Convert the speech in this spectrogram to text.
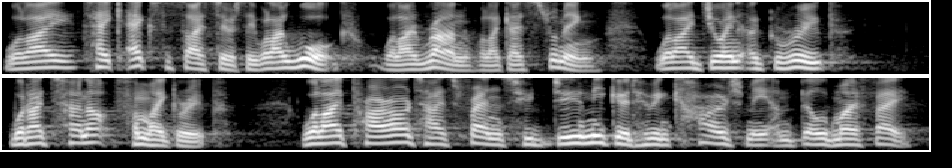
Will I take exercise seriously? Will I walk? Will I run? Will I go swimming? Will I join a group? Would I turn up for my group? Will I prioritize friends who do me good, who encourage me and build my faith?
